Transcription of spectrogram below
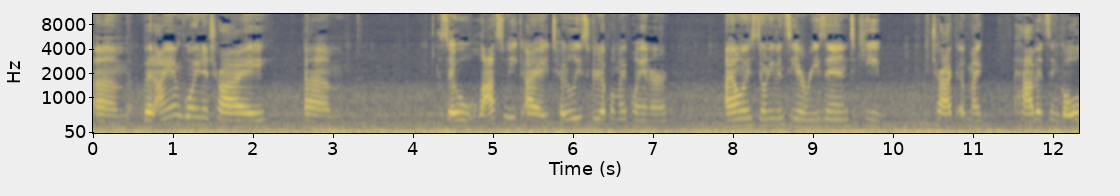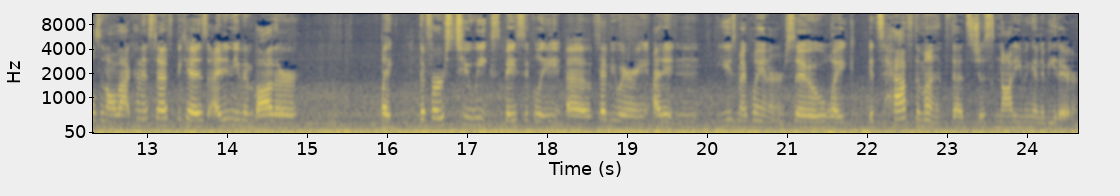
Um, but I am going to try um, so last week I totally screwed up on my planner. I almost don't even see a reason to keep track of my habits and goals and all that kind of stuff because I didn't even bother. Like the first two weeks, basically, of February, I didn't use my planner. So, like, it's half the month that's just not even going to be there.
